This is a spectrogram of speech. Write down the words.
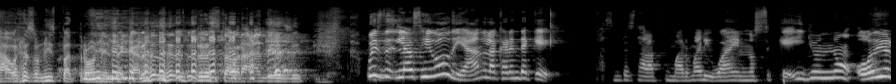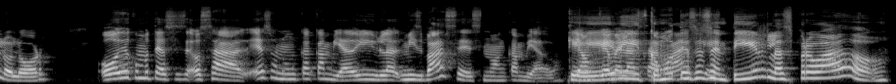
Ahora son mis patrones acá los del restaurante. así. Pues la sigo odiando, la Karen de que vas a empezar a fumar marihuana y no sé qué. Y yo no, odio el olor, odio cómo te haces, o sea, eso nunca ha cambiado y la- mis bases no han cambiado. Y ¿Qué, aunque me las Edith? ¿Cómo te hace sentir? ¿La has probado?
